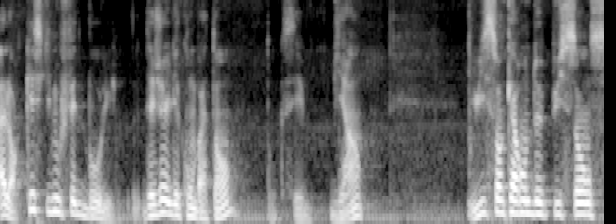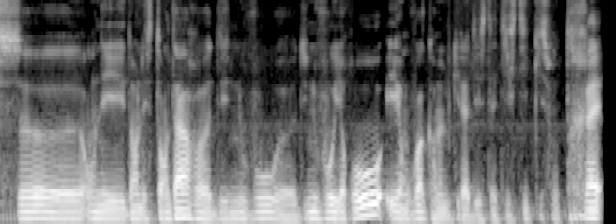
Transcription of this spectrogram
Alors, qu'est-ce qu'il nous fait de beau, lui? Déjà, il est combattant, donc c'est bien. 842 puissance, euh, on est dans les standards euh, des nouveaux, euh, des nouveaux héros, et on voit quand même qu'il a des statistiques qui sont très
